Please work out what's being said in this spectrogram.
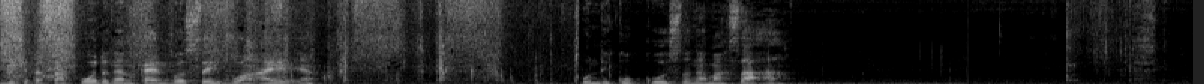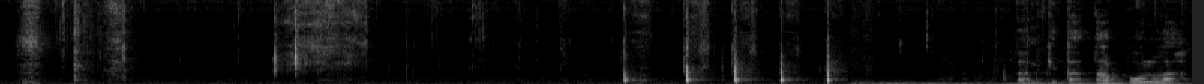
Jadi kita sapu dengan kain bersih buang air ya. Pun dikukus setengah masak ah. dan kita tabur lah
